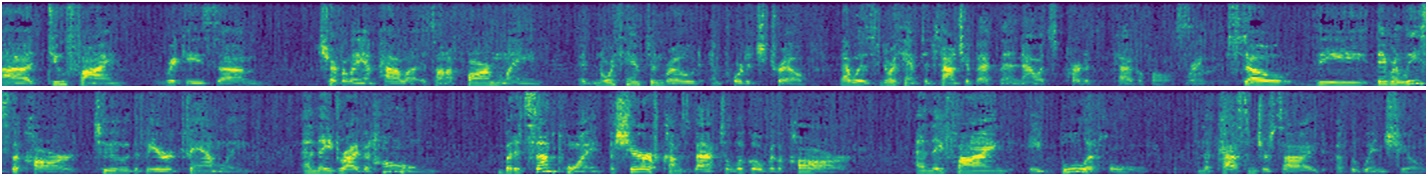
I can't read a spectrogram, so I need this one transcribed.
uh, do find Ricky's um, Chevrolet Impala. It's on a farm lane at Northampton Road and Portage Trail. That was Northampton Township back then. Now it's part of Cuyahoga Falls. Right. So the they release the car to the Beard family, and they drive it home. But at some point, a sheriff comes back to look over the car, and they find a bullet hole in the passenger side of the windshield.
